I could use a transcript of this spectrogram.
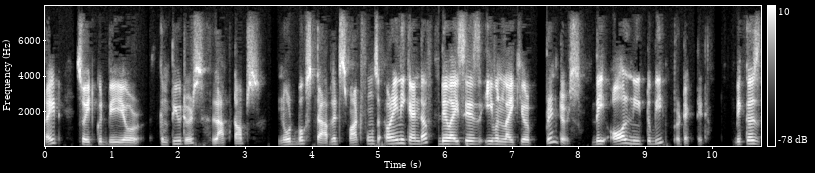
right? So it could be your computers laptops notebooks, tablets, smartphones, or any kind of devices, even like your printers, they all need to be protected because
